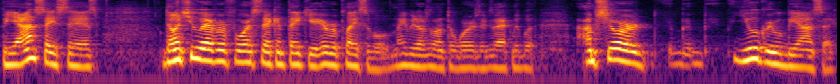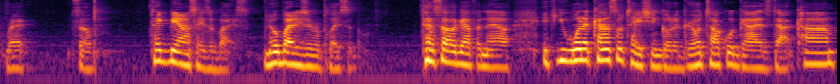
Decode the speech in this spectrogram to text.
Beyonce says, "Don't you ever for a second think you're irreplaceable." Maybe those aren't the words exactly, but I'm sure you agree with Beyonce, right? So take Beyonce's advice. Nobody's irreplaceable. That's all I got for now. If you want a consultation, go to girltalkwithguys.com.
